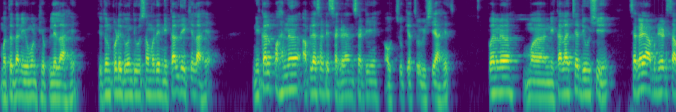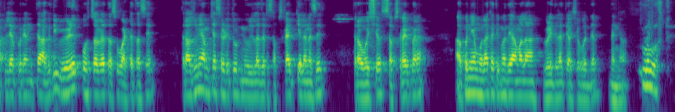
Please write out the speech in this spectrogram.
मतदान येऊन ठेपलेलं आहे. तिथून पुढे दोन दिवसामध्ये निकाल देखील आहे. निकाल पाहणं आपल्यासाठी सगळ्यांसाठी औत्सुक्याचा विषय आहेच. पण म, निकालाच्या दिवशी सगळे अपडेट्स आपल्यापर्यंत अगदी वेळेत पोहोचाव्यात असं वाटत असेल तर अजूनही आमच्या सडेतोड न्यूजला जर सबस्क्राईब केलं नसेल तर अवश्य सबस्क्राईब करा. आपण या मुलाखतीमध्ये आम्हाला वेळ दिला त्याच्याबद्दल धन्यवाद. नमस्ते.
